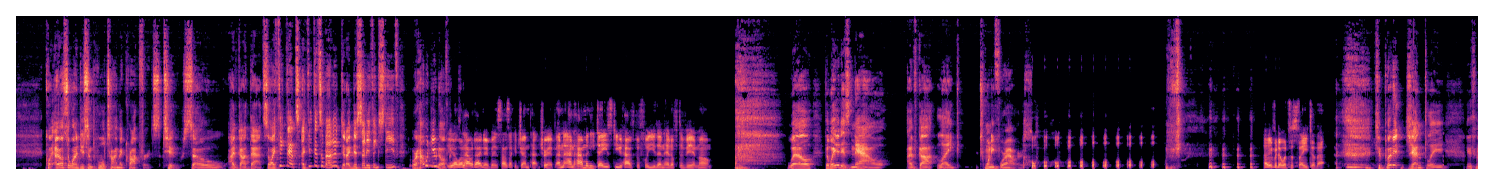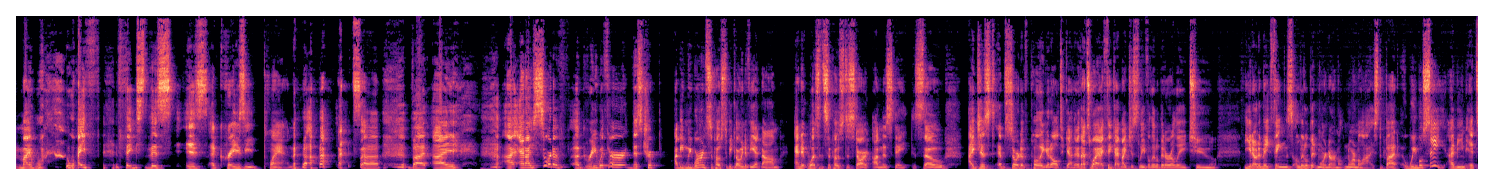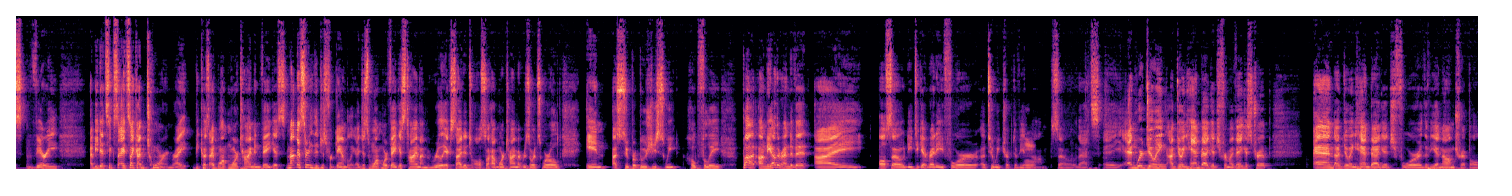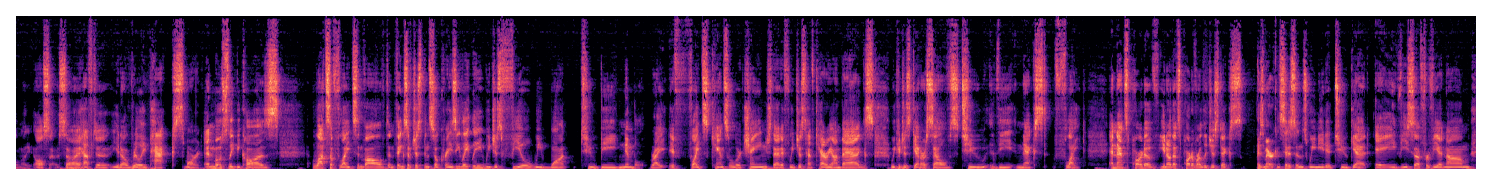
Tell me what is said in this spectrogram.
quite I also want to do some pool time at Crockford's too. So I've got that. So I think that's I think that's about it. Did I miss anything, Steve? Or how would you know? yeah, well, how would I know? But it sounds like a jam packed trip. And and how many days do you have before you then head off to Vietnam? well, the way it is now, I've got like 24 hours. I don't even know what to say to that. to put it gently, my wife thinks this is a crazy plan. That's uh but I I and I sort of agree with her. This trip, I mean, we weren't supposed to be going to Vietnam and it wasn't supposed to start on this date. So I just am sort of pulling it all together. That's why I think I might just leave a little bit early to you know, to make things a little bit more normal normalized. But we will see. I mean, it's very I mean, it's. It's like I'm torn, right? Because I want more time in Vegas, not necessarily just for gambling. I just want more Vegas time. I'm really excited to also have more time at Resorts World in a super bougie suite, hopefully. But on the other end of it, I also need to get ready for a two week trip to mm. Vietnam. Mm. So that's a, and we're doing, I'm doing hand baggage for my Vegas trip and I'm doing hand baggage for the Vietnam trip only also. So I have to, you know, really pack smart and mostly because lots of flights involved and things have just been so crazy lately. We just feel we want to be nimble, right? If flights cancel or change, that if we just have carry on bags, we could just get ourselves to the next flight. And that's part of, you know, that's part of our logistics as American citizens, we needed to get a visa for Vietnam.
